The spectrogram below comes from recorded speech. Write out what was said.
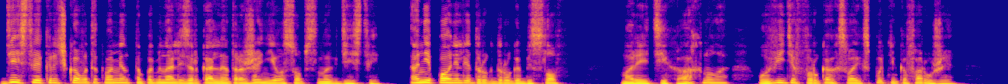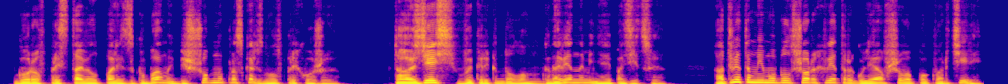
Действия Кричко в этот момент напоминали зеркальное отражение его собственных действий. Они поняли друг друга без слов. Мария тихо ахнула, увидев в руках своих спутников оружие. Горов приставил палец к губам и бесшумно проскользнул в прихожую. «Кто здесь?» — выкрикнул он, мгновенно меняя позицию. Ответом ему был шорох ветра, гулявшего по квартире.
